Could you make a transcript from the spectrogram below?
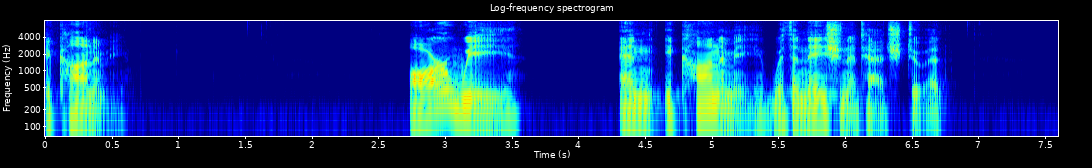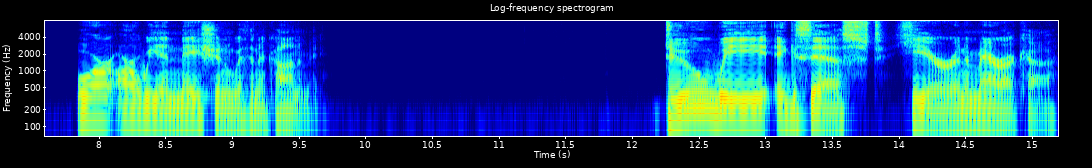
Economy. Are we an economy with a nation attached to it, or are we a nation with an economy? Do we exist here in America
